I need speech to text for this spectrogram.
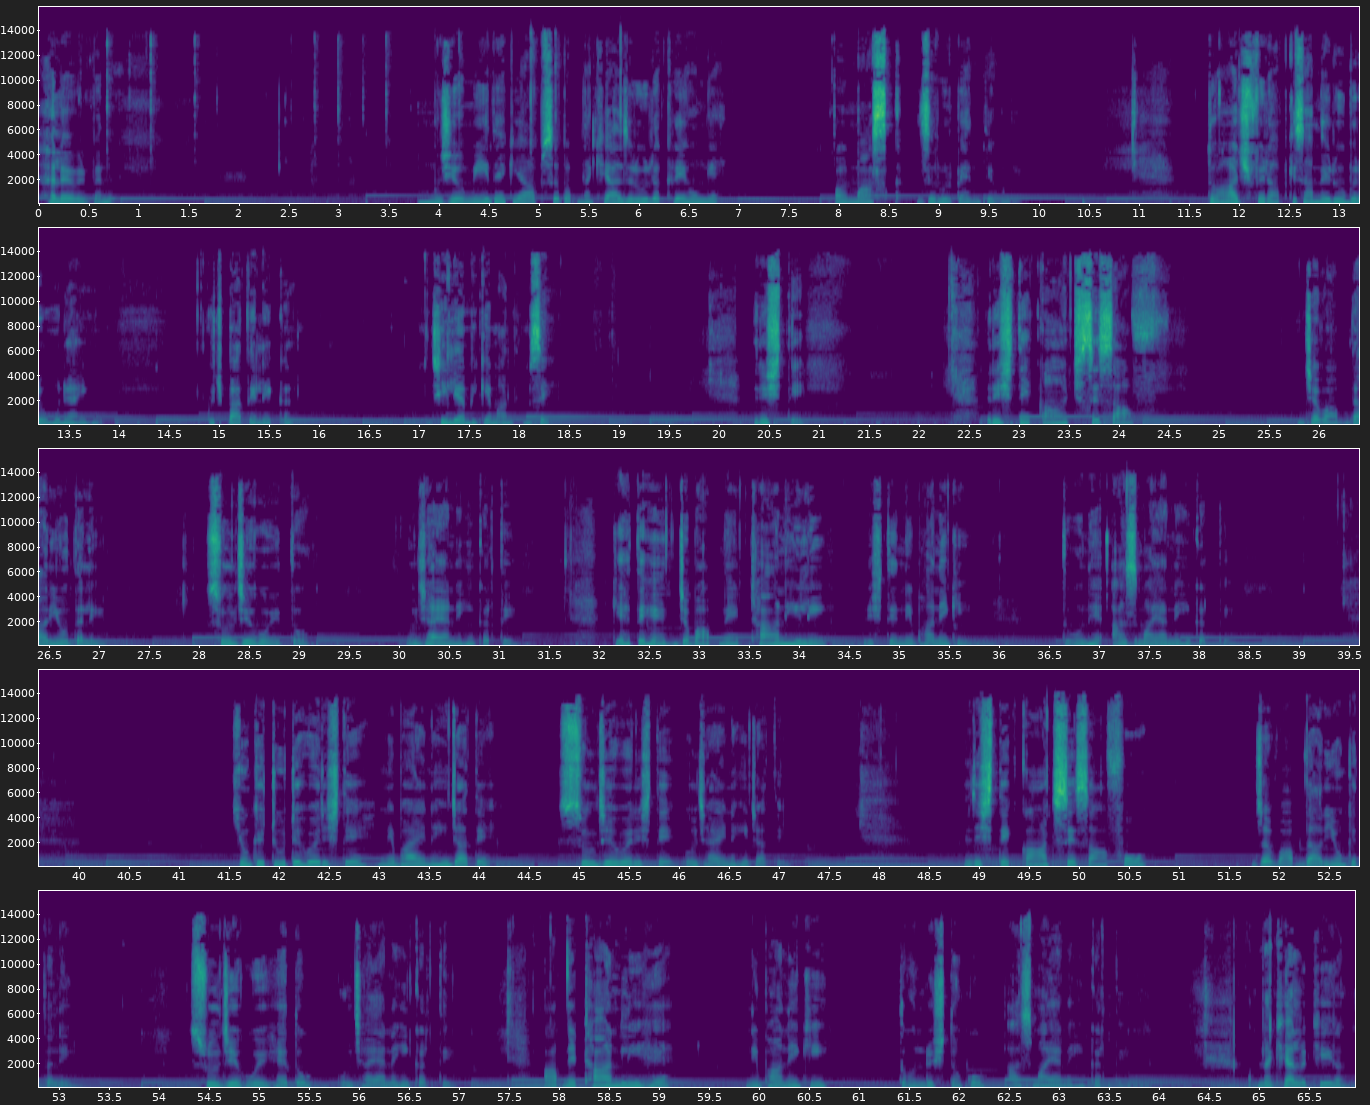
Hello everyone मुझे उम्मीद है कि आप सब अपना ख्याल ज़रूर रख रहे होंगे और मास्क ज़रूर पहनते होंगे। तो आज फिर आपके सामने रूबरू होने आई हूँ। कुछ बातें लेकर झीले अभी के माध्यम से। रिश्ते। रिश्ते कांच से साफ़। जवाबदारियों तले। सुलझे हुए तो उलझाया नहीं करते। कहते हैं, जब आपने ठान ही ली रिश्ते निभाने की तो उन्हें आजमाया नहीं करते। क्योंकि टूटे हुए रिश्ते निभाए नहीं जाते, सुलझे हुए रिश्ते उलझाए नहीं जाते। रिश्ते कांच से साफ़ हो, जवाबदारियों के तले। सुलझे हुए हैं तो उलझाया नहीं करते। आपने ठान ली है निभाने की तो उन रिश्तों को आजमाया नहीं करते। अपना ख्याल रखिएगा।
